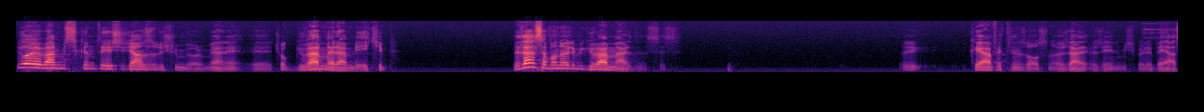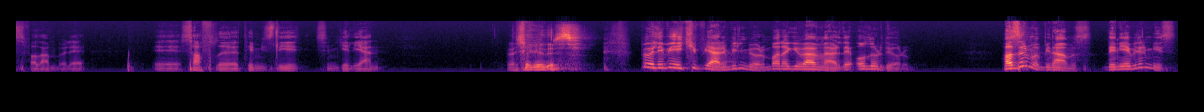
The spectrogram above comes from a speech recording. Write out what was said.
Yok yo, ben bir sıkıntı yaşayacağınızı düşünmüyorum. Yani e, çok güven veren bir ekip. Nedense bana öyle bir güven verdiniz siz. Böyle kıyafetiniz olsun özel özenilmiş böyle beyaz falan böyle e, saflığı, temizliği simgeleyen. Teşekkür ederiz. Böyle bir ekip yani bilmiyorum. Bana güven verdi. Olur diyorum. Hazır mı binamız? Deneyebilir miyiz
